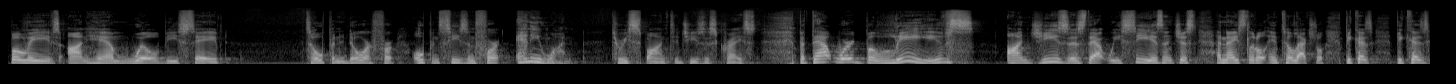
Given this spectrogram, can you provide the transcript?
believes on him will be saved. It's open a door for open season for anyone to respond to Jesus Christ. But that word believes on Jesus that we see isn't just a nice little intellectual because because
